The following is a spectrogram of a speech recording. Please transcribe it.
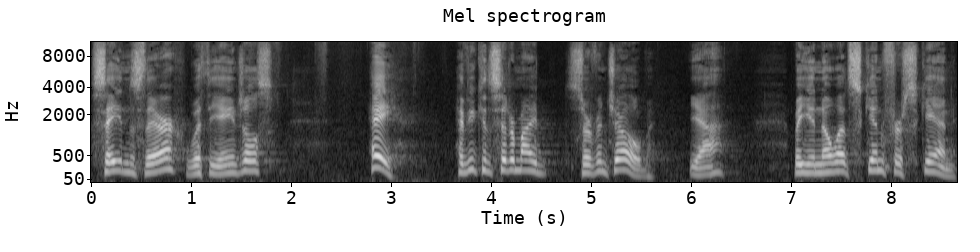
Satan's there with the angels. Hey, have you considered my servant Job? Yeah. But you know what? Skin for skin.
